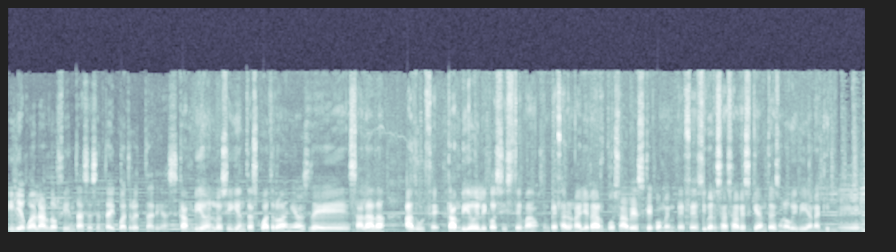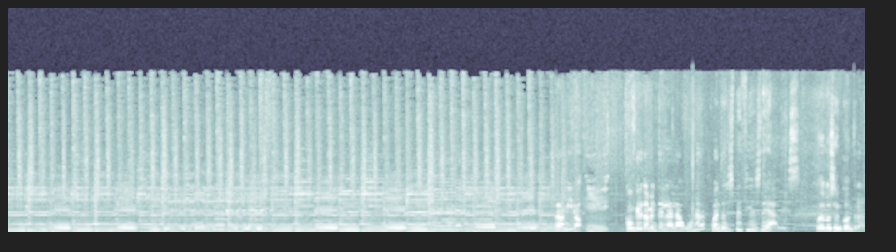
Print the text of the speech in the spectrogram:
y llegó a las 264 hectáreas. Cambió en los siguientes cuatro años de salada a dulce. Cambió el ecosistema, empezaron a llegar pues, aves que comen peces, diversas aves que antes no vivían aquí. Ramiro, y concretamente en la laguna, ¿cuántas especies de aves podemos encontrar?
